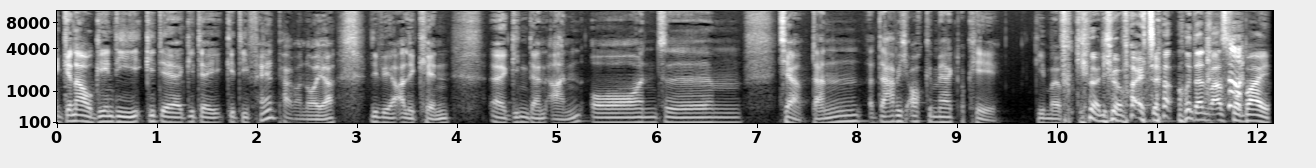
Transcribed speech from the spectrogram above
genau, gehen die, geht der, geht der, geht die Fanparanoia, die wir ja alle kennen, äh, ging dann an und ähm, tja, dann, da habe ich auch gemerkt, okay, geh mal, geh mal lieber weiter und dann war es vorbei.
